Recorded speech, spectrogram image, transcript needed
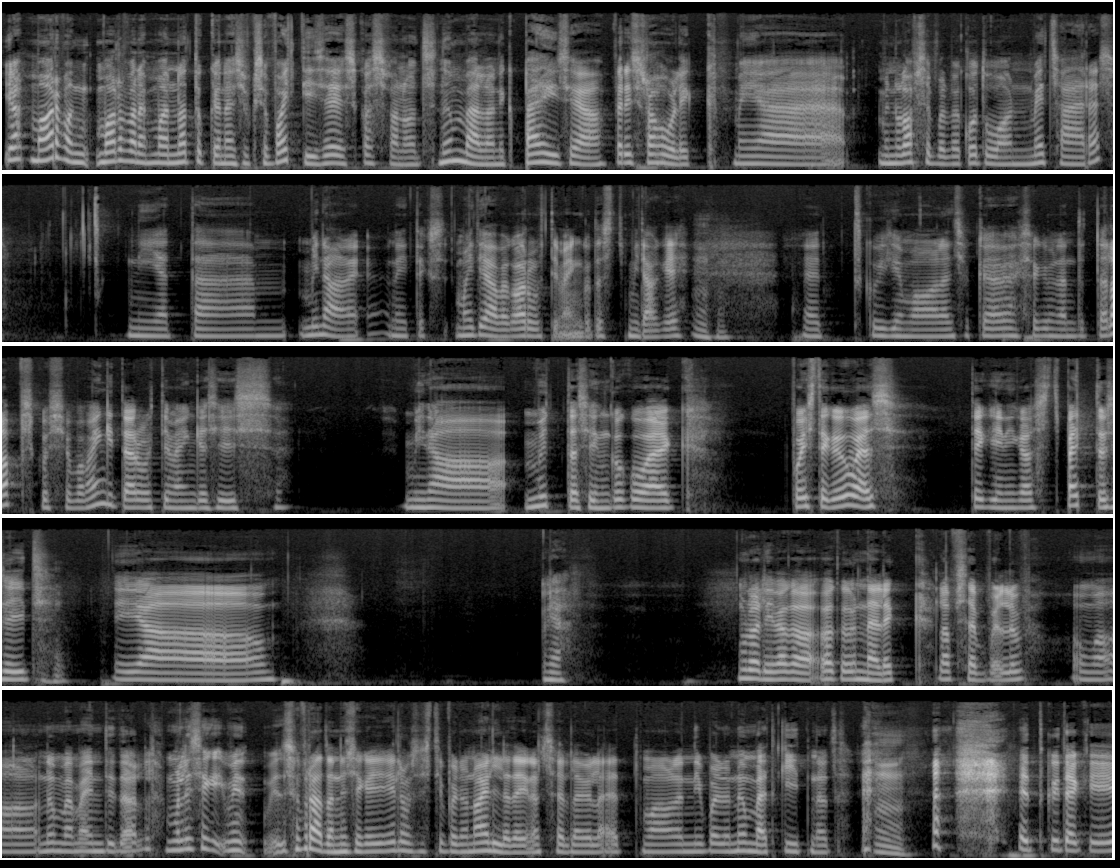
jah, ma arvan, ma arvan, et ma olen natukene siukse vati sees kasvanud, Nõmmel on ikka päris hea, päris rahulik, meie, minu lapsepõlvekodu on metsa ääres. nii et äh, mina näiteks, ma ei tea väga arvutimängudest midagi mm. -hmm. et kuigi ma olen sihuke üheksakümnendate laps, kus juba mängiti arvutimänge, siis mina müttasin kogu aeg poistega õues, tegin igast pättuseid mm -hmm. ja jah mul oli väga-väga õnnelik lapsepõlv oma Nõmme mändide all. mul isegi, sõbrad on isegi elus hästi palju nalja teinud selle üle, et ma olen nii palju Nõmmet kiitnud. Mm. et kuidagi,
